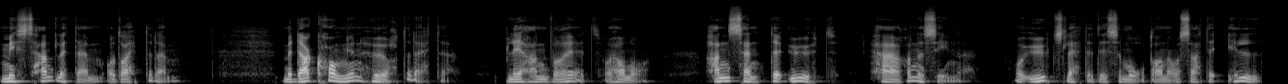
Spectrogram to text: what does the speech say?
mishandlet dem og drepte dem. Men da kongen hørte dette, ble han vred. Og hør nå, han sendte ut hærene sine og utslettet disse morderne og satte ild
